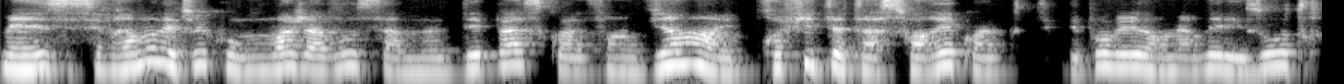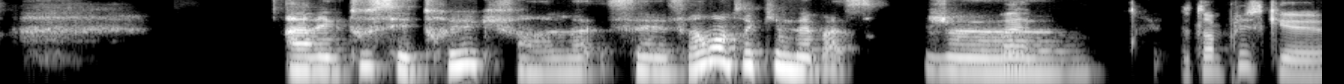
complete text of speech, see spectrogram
mais c'est vraiment des trucs où moi, j'avoue, ça me dépasse. Quoi. Enfin, viens et profite de ta soirée. Tu n'es pas obligé d'emmerder les autres avec tous ces trucs. C'est vraiment un truc qui me dépasse. Je... D'autant plus que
